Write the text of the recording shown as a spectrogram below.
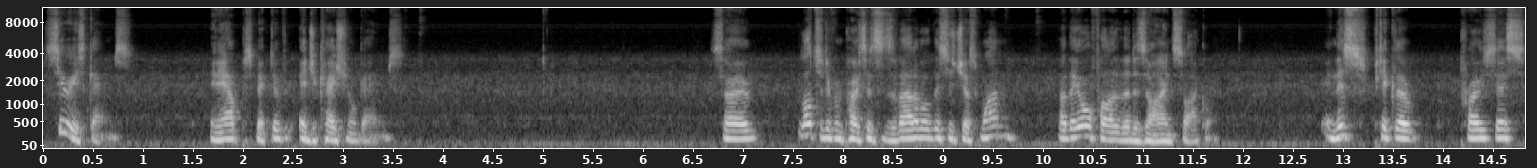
serious games. In our perspective, educational games. So lots of different processes available. This is just one, but they all follow the design cycle. In this particular process,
